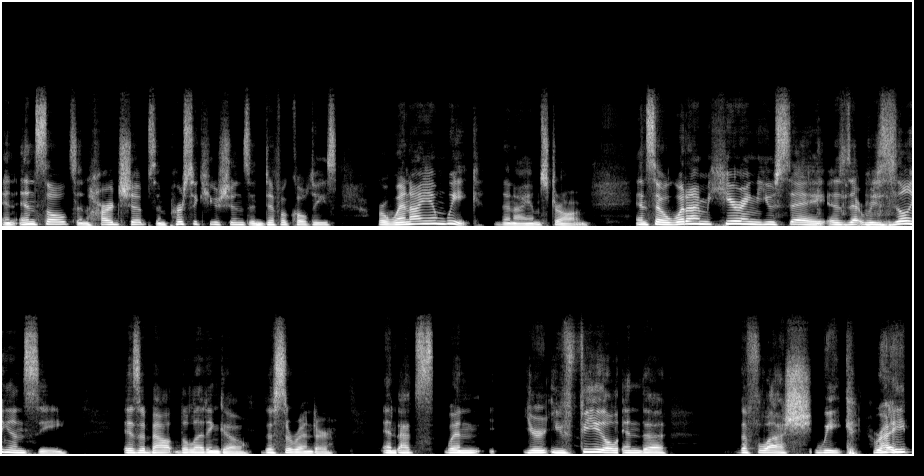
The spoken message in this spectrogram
in insults, and hardships, and persecutions, and difficulties. For when I am weak, then I am strong. And so, what I'm hearing you say is that resiliency is about the letting go, the surrender. And that's when you're, you feel in the, the flesh weak, right?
